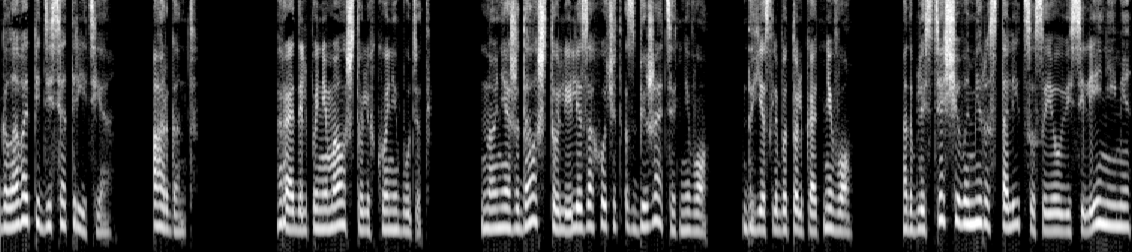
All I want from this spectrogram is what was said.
Глава 53. Аргант. Райдель понимал, что легко не будет, но не ожидал, что Лили захочет сбежать от него. Да если бы только от него. От блестящего мира столицы с ее увеселениями,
